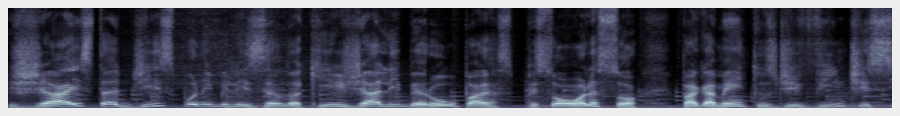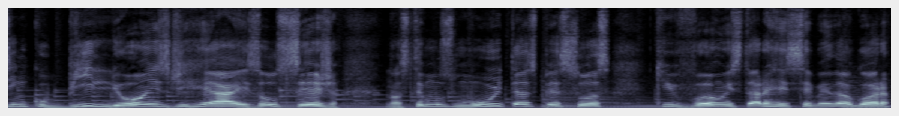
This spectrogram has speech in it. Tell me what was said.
já está disponibilizando aqui, já liberou, pessoal, olha só, pagamentos de 25 bilhões de reais, ou seja, nós temos muitas pessoas que vão estar recebendo agora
